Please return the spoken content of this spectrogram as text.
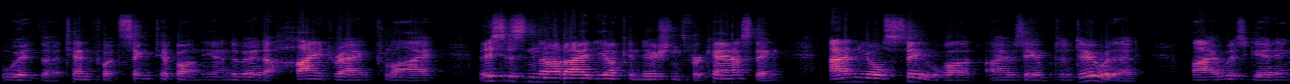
with a 10 foot sink tip on the end of it, a high drag fly. This is not ideal conditions for casting, and you'll see what I was able to do with it. I was getting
